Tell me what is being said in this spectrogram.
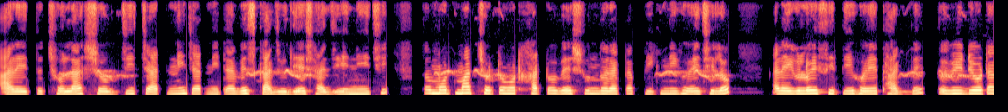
আর এই তো ছোলার সবজি, চাটনি। চাটনিটা বেশ কাজু দিয়ে সাজিয়ে নিয়েছি। তো মোটমাট, ছোটো মোট খাটো বেশ সুন্দর একটা পিকনিক হয়েছিল। আর এগুলোই স্মৃতি হয়ে থাকবে। তো ভিডিওটা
